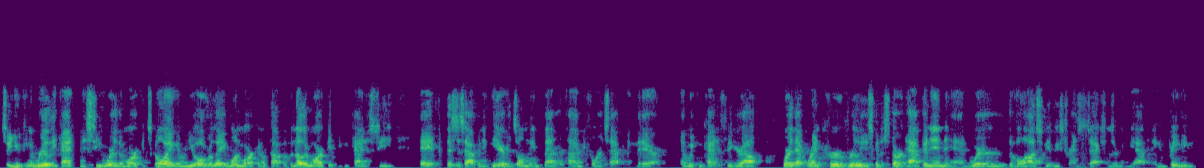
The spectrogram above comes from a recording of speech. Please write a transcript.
So you can really kind of see where the market's going. And when you overlay one market on top of another market, you can kind of see, hey, if this is happening here, it's only a matter of time before it's happening there. And we can kind of figure out where that rent curve really is going to start happening and where the velocity of these transactions are going to be happening and bringing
